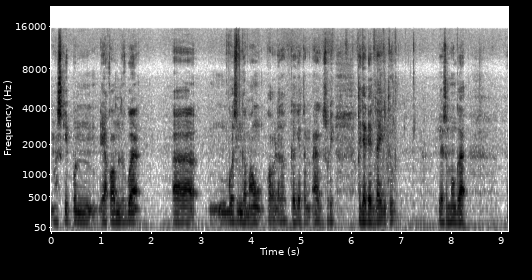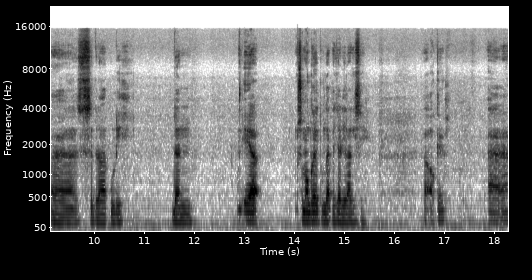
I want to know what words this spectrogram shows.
meskipun ya kalau menurut gue uh, gue sih nggak mau kalau ada kegiatan eh sorry kejadian kayak gitu ya semoga uh, segera pulih dan ya semoga itu nggak terjadi lagi sih uh, oke okay. uh,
